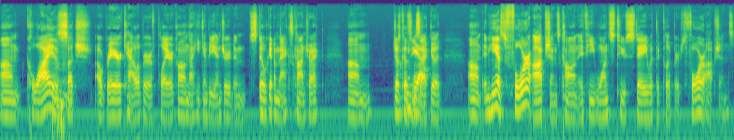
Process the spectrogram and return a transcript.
Um, Kawhi is mm-hmm. such a rare caliber of player con that he can be injured and still get a max contract, um, just because he's yeah. that good. Um, and he has four options, Colin, if he wants to stay with the Clippers. Four options.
